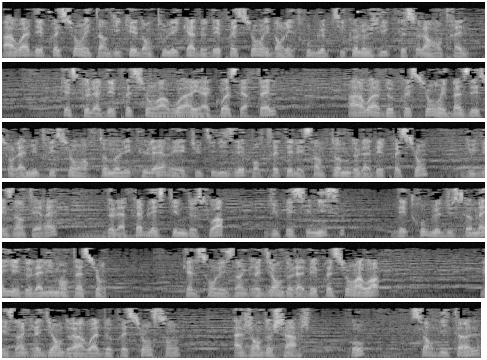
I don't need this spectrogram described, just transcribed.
AWA Dépression est indiqué dans tous les cas de dépression et dans les troubles psychologiques que cela entraîne. Qu'est-ce que la dépression AWA et à quoi sert-elle? AWA Dépression est basée sur la nutrition orthomoléculaire et est utilisée pour traiter les symptômes de la dépression, du désintérêt, de la faible estime de soi, du pessimisme, des troubles du sommeil et de l'alimentation. Quels sont les ingrédients de la dépression AWA Les ingrédients de AWA dépression sont agent de charge, eau, sorbitol,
